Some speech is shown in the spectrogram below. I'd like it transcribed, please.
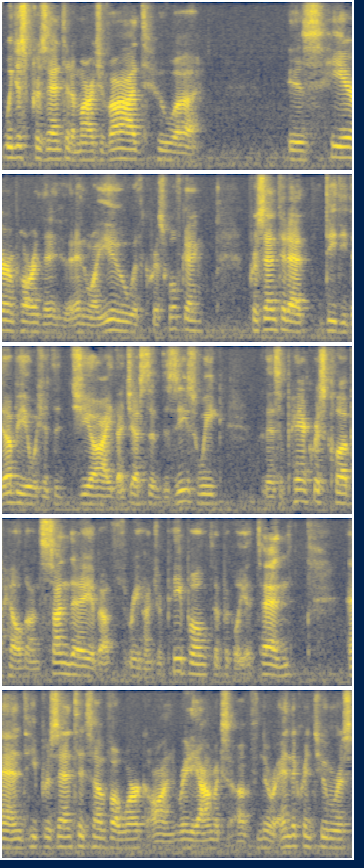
We just presented Ammar Javed, who uh, is here and part the NYU with Chris Wolfgang, presented at DDW, which is the GI Digestive Disease Week, there's a pancreas club held on Sunday, about 300 people typically attend. And he presented some of our work on radiomics of neuroendocrine tumors,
